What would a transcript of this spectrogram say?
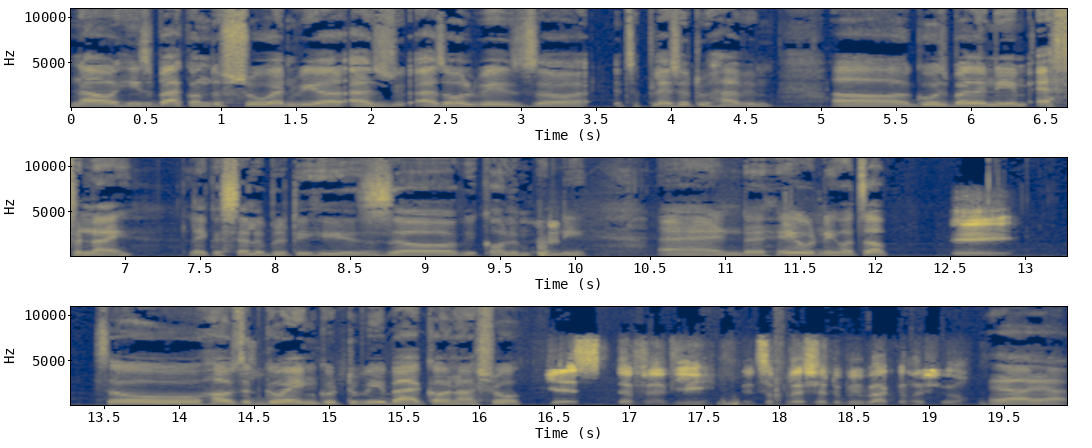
Now he's back on the show, and we are as as always. Uh, it's a pleasure to have him. Uh, goes by the name FNI like a celebrity he is. Uh, we call him Unni. And uh, hey, Unni, what's up? Hey. So, how's it going? Good to be back on our show. Yes, definitely. It's a pleasure to be back on the show. Yeah, yeah.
